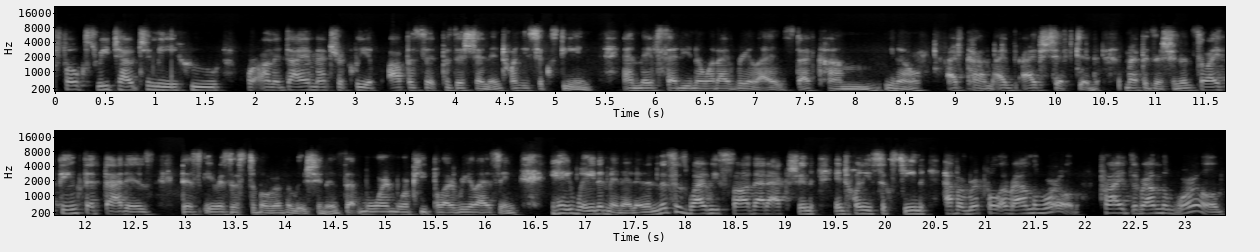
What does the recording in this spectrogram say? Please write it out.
folks reach out to me who were on a diametrically opposite position in 2016, and they've said, "You know what? I've realized. I've come. You know, I've come. I've I've shifted my position." And so I think that that is this irresistible revolution: is that more and more people are realizing, "Hey, wait a minute!" And, and this is why we saw that action in 2016 have a ripple around the world prides around the world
